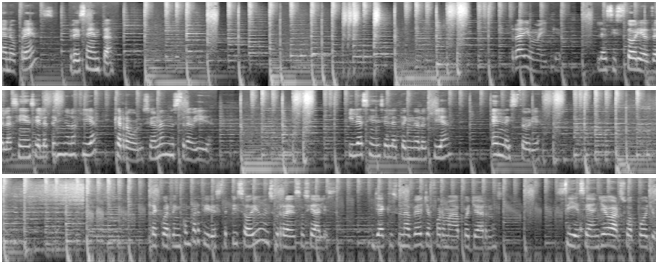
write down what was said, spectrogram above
NanoFriends presenta Radio Maker, las historias de la ciencia y la tecnología que revolucionan nuestra vida. Y la ciencia y la tecnología en la historia. Recuerden compartir este episodio en sus redes sociales, ya que es una bella forma de apoyarnos. Si desean llevar su apoyo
